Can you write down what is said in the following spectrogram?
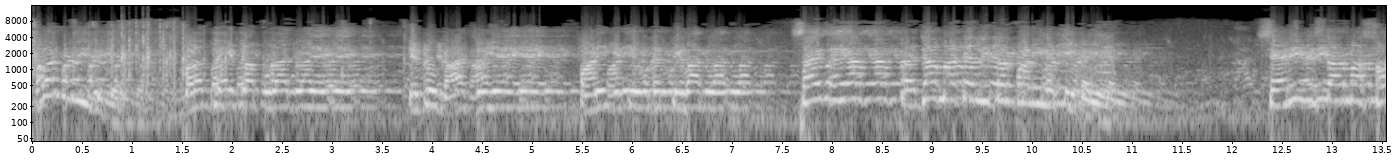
ખબર પડવી જોઈએ. બળદને કેટલા પૂરા જોઈએ કેટલું ઘાસ જોઈએ. પાણી કેટલી વખત પીવાનું? સાહેબ, અહીંયા પ્રજા માટે લીટર પાણી નક્કી કર્યું. શહેરી વિસ્તારમાં સો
